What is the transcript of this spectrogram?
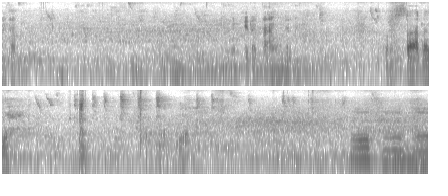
นะครับปิดหน้าต่างเนี่ยคนสาดแล้วเนี่ยเดี๋ยวอืมอืมอืม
